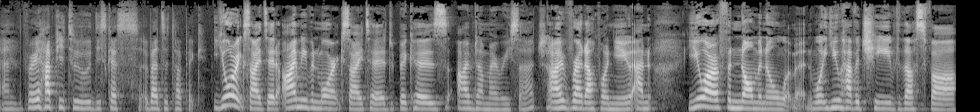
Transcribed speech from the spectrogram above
and very happy to discuss about the topic. You're excited. I'm even more excited because I've done my research. I've read up on you and you are a phenomenal woman. What you have achieved thus far,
